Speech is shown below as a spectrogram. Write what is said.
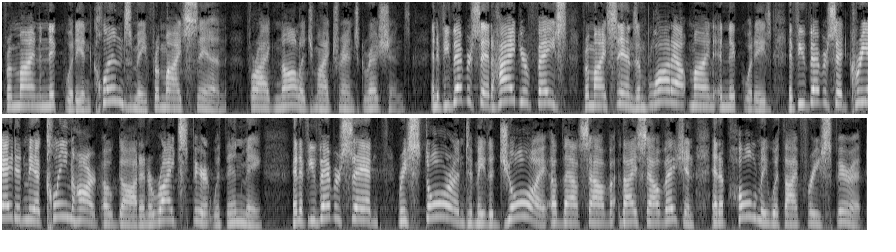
from mine iniquity and cleanse me from my sin for I acknowledge my transgressions And if you've ever said, Hide your face from my sins and blot out mine iniquities, if you've ever said, Created me a clean heart, O God, and a right spirit within me, and if you've ever said, Restore unto me the joy of thy salvation, and uphold me with thy free spirit,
